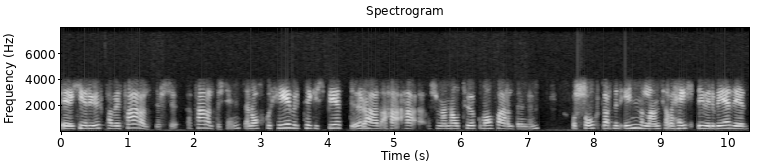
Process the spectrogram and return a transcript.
hér í upphafi faraldursins en okkur hefur tekið spetur að ha, ha, ná tökum á faraldrinum og sóktvarnir innanlands hafa heilt yfir verið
